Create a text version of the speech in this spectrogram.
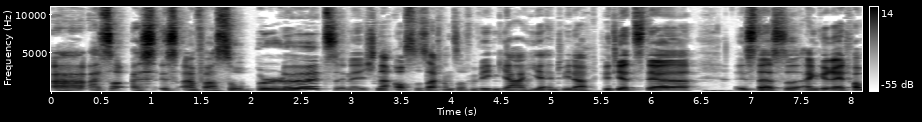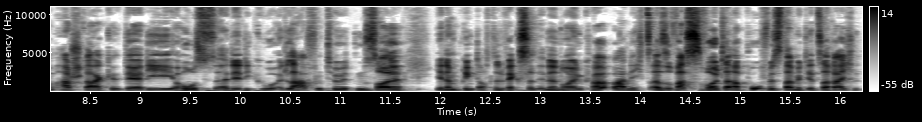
Ah, also es ist einfach so blödsinnig, ne? Auch so Sachen so von wegen, ja, hier entweder wird jetzt der ist das ein Gerät vom Aschrak, der die Host, äh, der die Larven töten soll. Ja, dann bringt auch den Wechsel in den neuen Körper nichts. Also was wollte Apophis damit jetzt erreichen?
